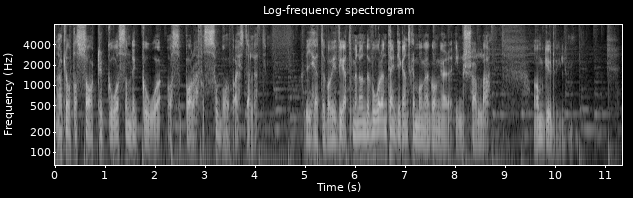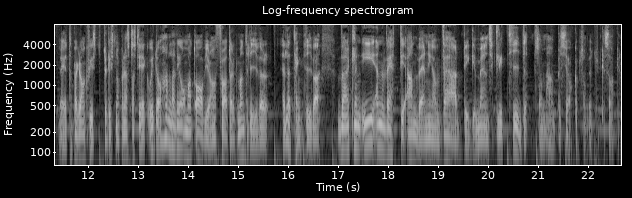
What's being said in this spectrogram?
Att låta saker gå som det går och så bara få sova istället. Vi heter vad vi vet, men under våren tänkte jag ganska många gånger inshallah. Om Gud vill. Jag heter Per Granqvist, du lyssnar på Nästa steg och idag handlar det om att avgöra om företaget man driver, eller tänkt driva, verkligen är en vettig användning av värdig mänsklig tid, som Hampus Jakobsson uttrycker saken.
